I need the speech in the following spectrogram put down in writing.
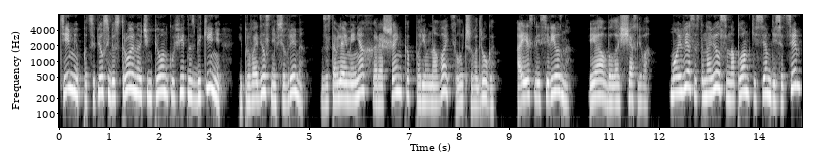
Тимми подцепил себе стройную чемпионку фитнес-бикини и проводил с ней все время. заставляя меня хорошенько поревновать лучшего друга. А если серьезно, я была счастлива. Мой вес остановился на планке 77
